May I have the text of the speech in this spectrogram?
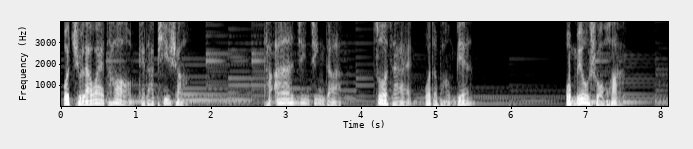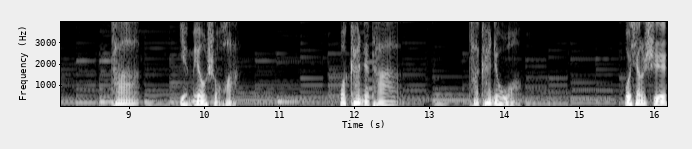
我取来外套给他披上，他安安静静的坐在我的旁边。我没有说话，他也没有说话。我看着他，他看着我。我像是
